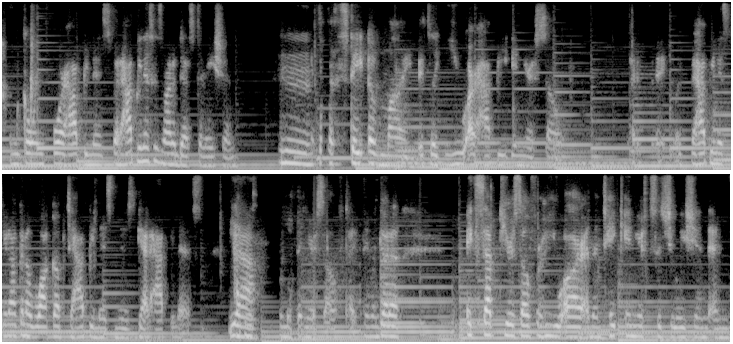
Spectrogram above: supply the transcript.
I'm going for happiness," but happiness is not a destination. It's like a state of mind. It's like you are happy in yourself. Like the happiness, you're not going to walk up to happiness and just get happiness. Yeah. Happiness from within yourself, type thing. You gotta accept yourself for who you are, and then take in your situation and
